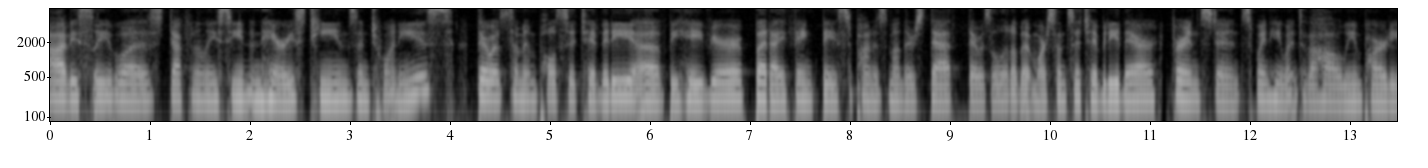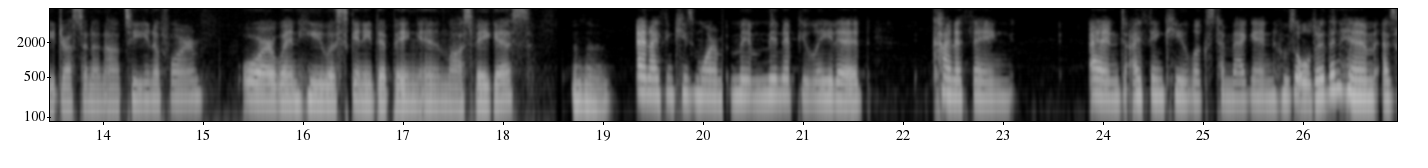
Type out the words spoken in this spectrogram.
obviously was definitely seen in Harry's teens and 20s. There was some impulsivity of behavior, but I think based upon his mother's death, there was a little bit more sensitivity there. For instance, when he went to the Halloween party dressed in a Nazi uniform, or when he was skinny dipping in Las Vegas hmm and I think he's more ma- manipulated kind of thing. And I think he looks to Meghan, who's older than him, as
